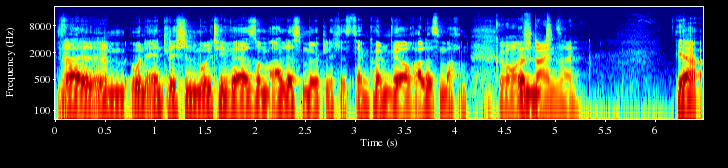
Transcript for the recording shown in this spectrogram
Ja, Weil ja, im unendlichen Multiversum alles möglich ist, dann können wir auch alles machen. können wir auch ein und- Stein sein. Ja,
